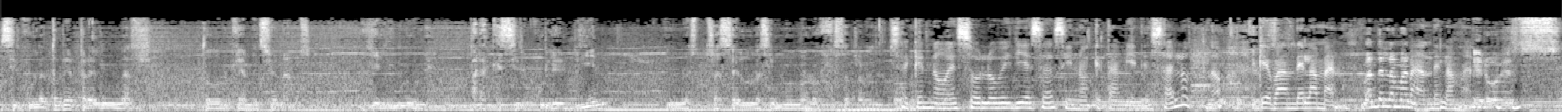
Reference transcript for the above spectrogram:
Circulatoria para eliminar todo lo que ya mencionamos. Y el inmune, para que circule bien nuestras células inmunológicas a través de todo. O sea que no es solo belleza, sino que también es salud, ¿no? que van de la mano. Van de la mano. Van de la mano. Pero es,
